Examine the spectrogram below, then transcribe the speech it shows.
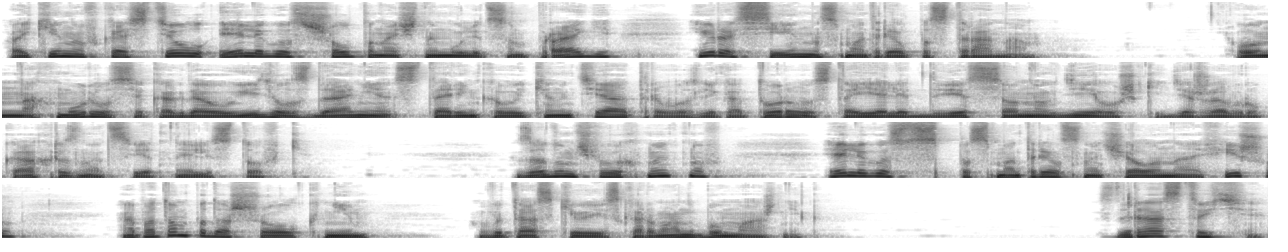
Покинув костел, Элигос шел по ночным улицам Праги и рассеянно смотрел по сторонам. Он нахмурился, когда увидел здание старенького кинотеатра, возле которого стояли две сонных девушки, держа в руках разноцветные листовки. Задумчиво хмыкнув, Элигос посмотрел сначала на афишу, а потом подошел к ним, вытаскивая из кармана бумажник. «Здравствуйте!»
